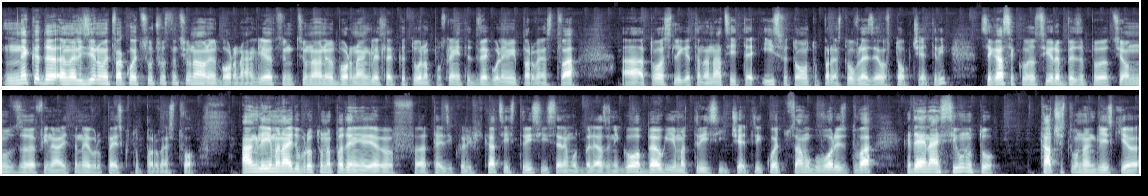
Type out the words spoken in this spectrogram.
нека да анализираме това, което се случва с националния отбор на Англия. Националният отбор на Англия, след като на последните две големи първенства, т.е. Лигата на нациите и Световното първенство влезе в топ 4, сега се класира безапелационно за финалите на Европейското първенство. Англия има най-доброто нападение в тези квалификации с 37 отбелязани гола, Белгия има 34, което само говори за това къде е най-силното качество на английския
